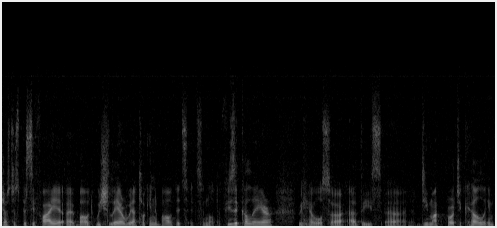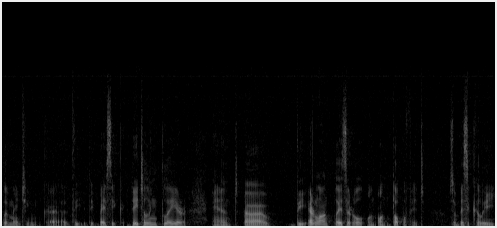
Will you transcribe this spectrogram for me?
just to specify uh, about which layer we are talking about. It's, it's not a physical layer. We have also uh, this uh, DMAC protocol implementing the, the basic data link layer and the Erlang plays a role on, on top of it. So basically,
